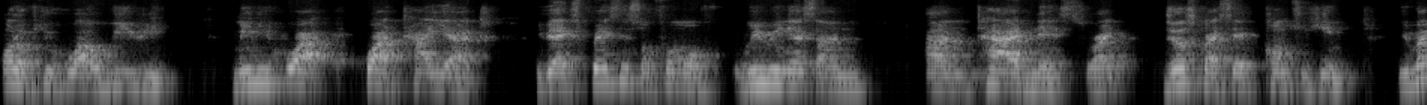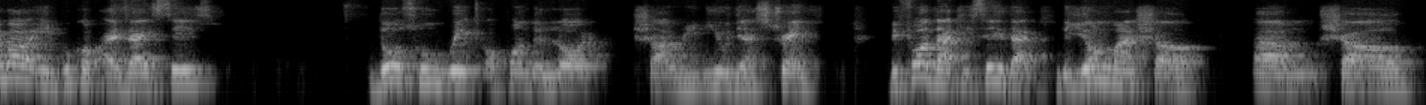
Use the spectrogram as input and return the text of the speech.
all of you who are weary," meaning who are who are tired. If you're experiencing some form of weariness and and tiredness, right? Jesus Christ said, "Come to Him." You remember in Book of Isaiah it says, "Those who wait upon the Lord shall renew their strength." Before that, He says that the young man shall um, shall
